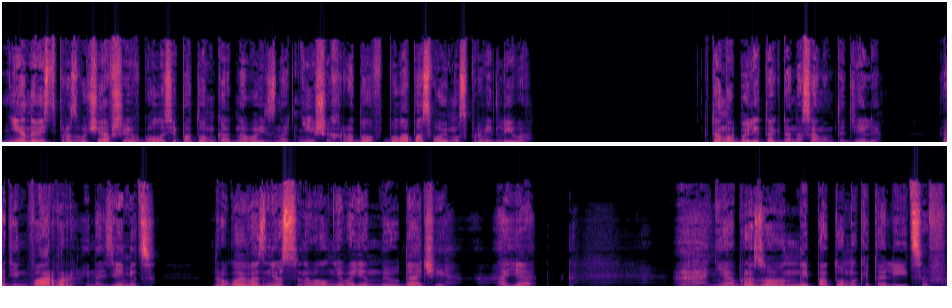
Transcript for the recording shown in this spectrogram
Ненависть, прозвучавшая в голосе потомка одного из знатнейших родов, была по-своему справедлива. Кто мы были тогда на самом-то деле? Один варвар, иноземец, другой вознесся на волне военной удачи, а я — необразованный потомок италийцев.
